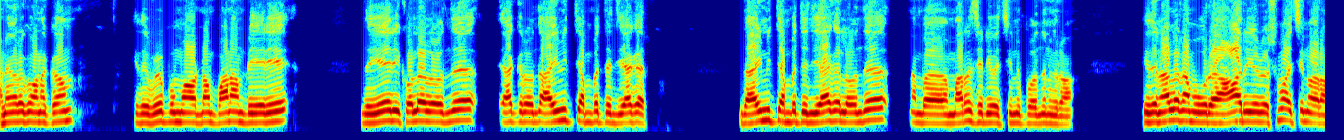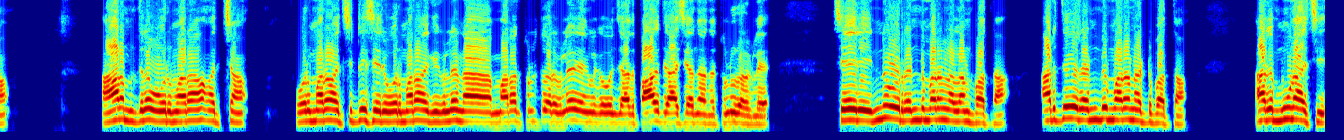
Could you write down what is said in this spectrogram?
அனைவருக்கும் வணக்கம். இது விழுப்புரம் மாவட்டம் பானாம்பட்டி ஏரி. இந்த ஏரி கொள்ளல் வந்து ஏக்கர் வந்து ஐநூற்றி ஐம்பத்தஞ்சு ஏக்கர். இந்த ஐநூற்றி ஐம்பத்தஞ்சு ஏக்கரில் வந்து நம்ம மரம் செடி வச்சுன்னு இப்போ வந்துனுக்குறோம் இதனால் நம்ம ஒரு ஆறு ஏழு வருஷமாக வச்சுன்னு வரோம். ஆரம்பத்தில் ஒரு மரம் வச்சோம். ஒரு மரம் வச்சுட்டு சரி ஒரு மரம் வைக்கக்குள்ளே நான் மரம் துளுத்து வரக்குள்ளே எங்களுக்கு கொஞ்சம் அது பார்க்கறதுக்கு ஆசையாக இருந்தது அந்த துளிர் வரக்குள்ளே. சரி இன்னும் ஒரு ரெண்டு மரம் நல்லான்னு பார்த்தோம். அடுத்தது ரெண்டு மரம் நட்டு பார்த்தோம். அது மூணாச்சு.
